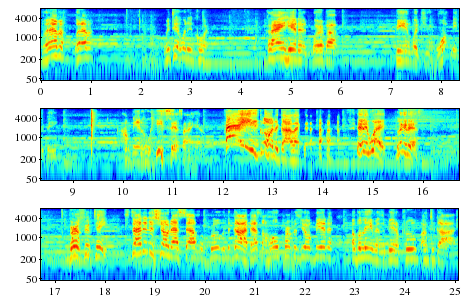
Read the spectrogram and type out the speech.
Whatever, whatever. We deal with it in court. Because I ain't here to worry about being what you want me to be. I'm being who he says I am. Hey, glory to God like that. anyway, look at this. Verse 15. Study to show that self-approved to God. That's the whole purpose of your being a, a believer, is being approved unto God.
